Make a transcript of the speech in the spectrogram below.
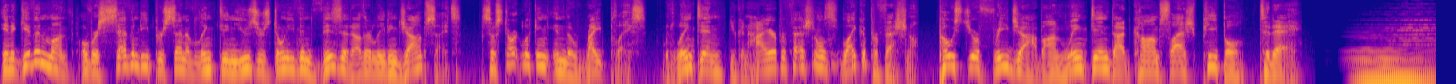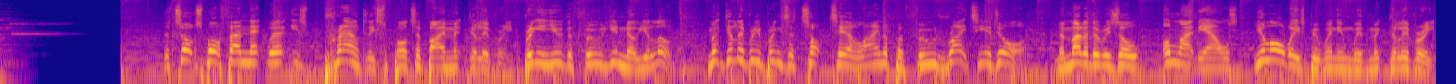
In a given month, over 70% of LinkedIn users don't even visit other leading job sites. So start looking in the right place. With LinkedIn, you can hire professionals like a professional. Post your free job on linkedin.com slash people today. The TalkSport Fan Network is proudly supported by McDelivery, bringing you the food you know you love. McDelivery brings a top-tier lineup of food right to your door. No matter the result, unlike the Owls, you'll always be winning with McDelivery.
